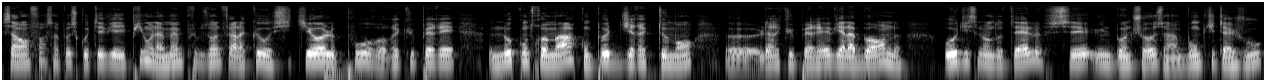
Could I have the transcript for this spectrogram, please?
ça renforce un peu ce côté VIP. On n'a même plus besoin de faire la queue au City Hall pour récupérer nos contre-marques. On peut directement euh, les récupérer via la borne au Disneyland Hotel. C'est une bonne chose, un bon petit ajout,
